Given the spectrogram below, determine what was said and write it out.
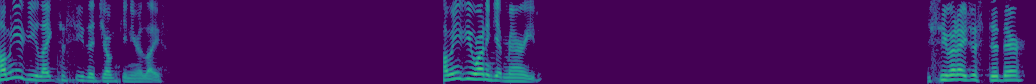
How many of you like to see the junk in your life? How many of you want to get married? You see what I just did there?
